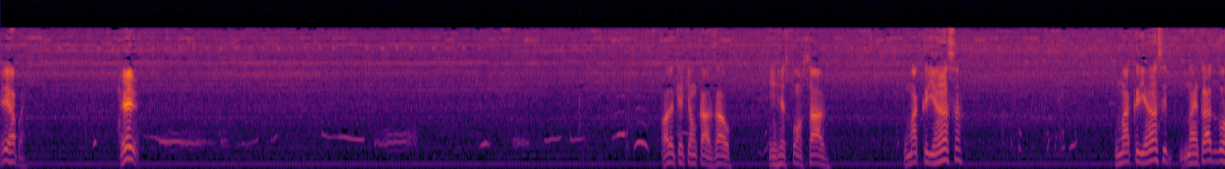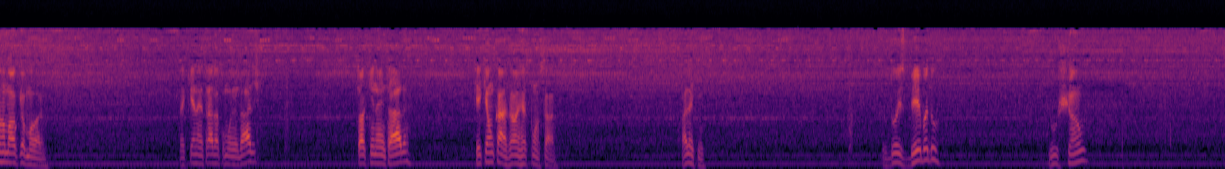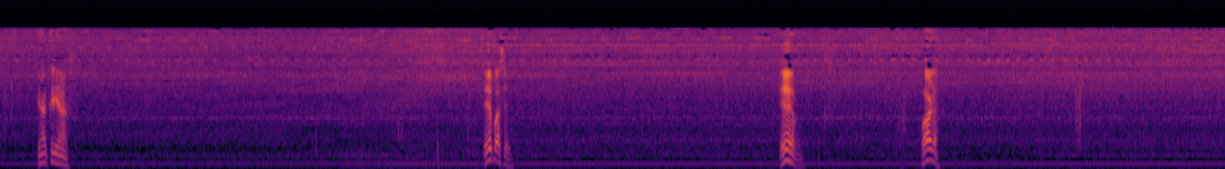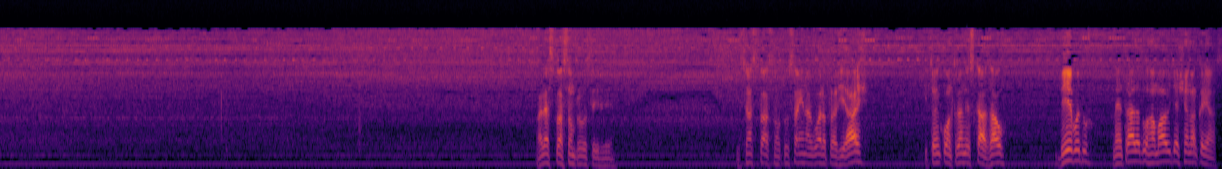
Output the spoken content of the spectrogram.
Ei, rapaz. Ei. Olha o que é um casal irresponsável. Uma criança. Uma criança na entrada do ramal que eu moro. Isso aqui é na entrada da comunidade. Estou aqui na entrada. O que é um casal irresponsável? Olha aqui. Os dois bêbados. No chão. E uma criança. Ei, parceiro. Ei, mano. Acorda. Olha a situação para vocês verem. Isso é uma situação. Estou saindo agora para viagem e estou encontrando esse casal bêbado na entrada do ramal e deixando a criança.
